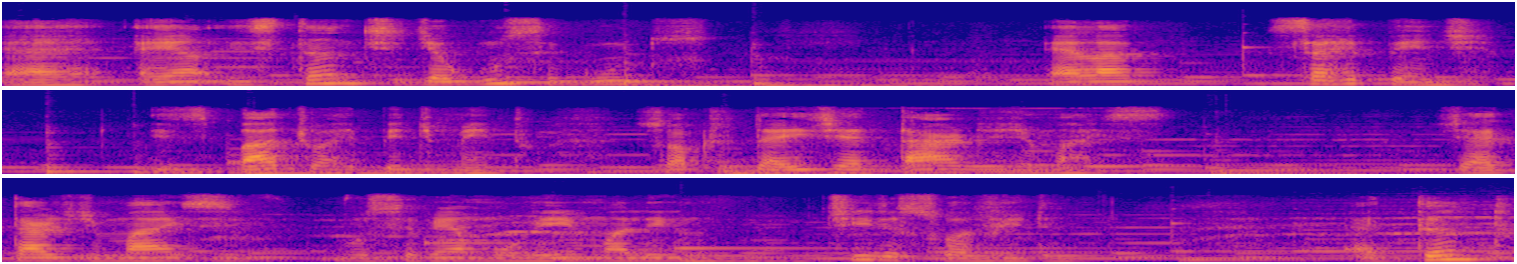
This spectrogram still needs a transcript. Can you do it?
É, é instante de alguns segundos ela se arrepende, esbate o arrependimento. Só que daí já é tarde demais. Já é tarde demais e você vem a morrer e o maligno tira sua vida. É tanto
